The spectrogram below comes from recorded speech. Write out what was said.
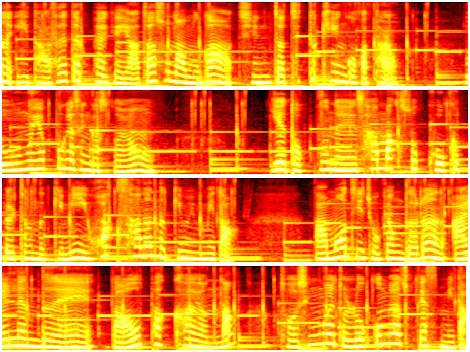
있는 이 다세대팩의 야자수 나무가 진짜 치트키인 것 같아요. 너무 예쁘게 생겼어요. 얘 덕분에 사막 속 고급 별장 느낌이 확 사는 느낌입니다. 나머지 조경들은 아일랜드의 나우파카였나? 저 식물들로 꾸며주겠습니다.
